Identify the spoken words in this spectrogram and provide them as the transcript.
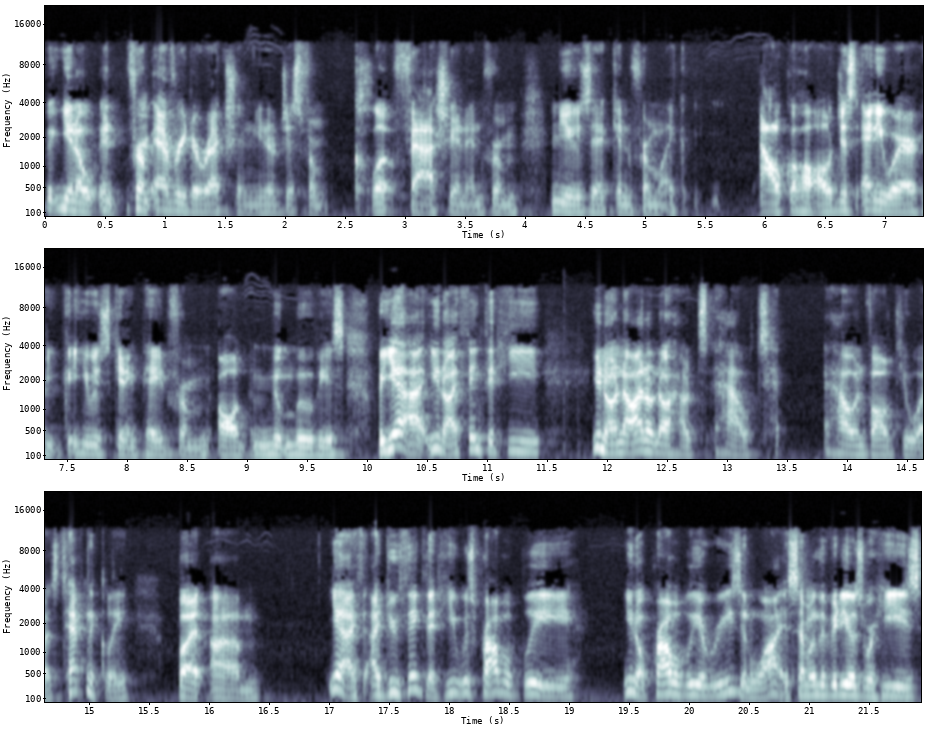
you know, in, from every direction. You know, just from clo- fashion and from music and from like alcohol, just anywhere. He he was getting paid from all movies. But yeah, you know, I think that he, you know, now I don't know how t- how t- how involved he was technically, but um, yeah, I, I do think that he was probably you know probably a reason why some of the videos where he's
